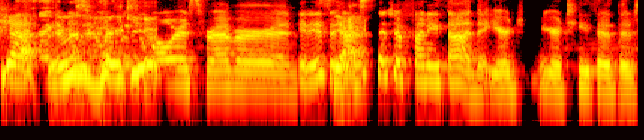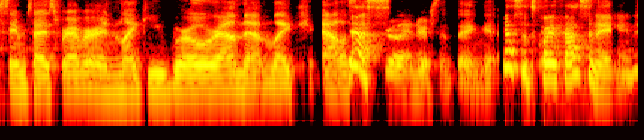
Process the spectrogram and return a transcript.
Yes it was very cute. walrus forever. And it is yes. it's such a funny thought that your your teeth are the same size forever and like you grow around them like alice yes. Wonderland or something. Yes it's quite fascinating.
